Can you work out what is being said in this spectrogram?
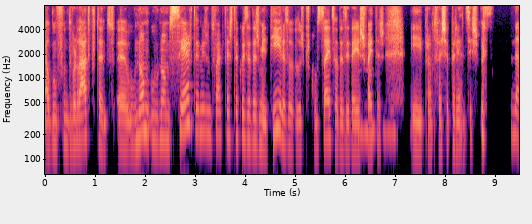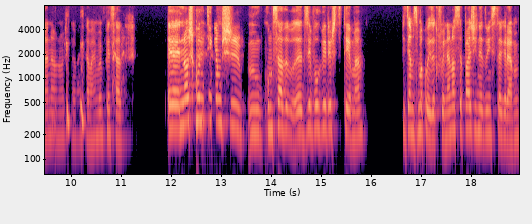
algum fundo de verdade, portanto, uh, o, nome, o nome certo é mesmo de facto esta coisa das mentiras ou dos preconceitos ou das ideias uhum, feitas uhum. e pronto, fecha parênteses. Não, não, não, está bem, está bem, bem pensado. Uh, nós quando tínhamos hum, começado a desenvolver este tema, fizemos uma coisa que foi na nossa página do Instagram,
